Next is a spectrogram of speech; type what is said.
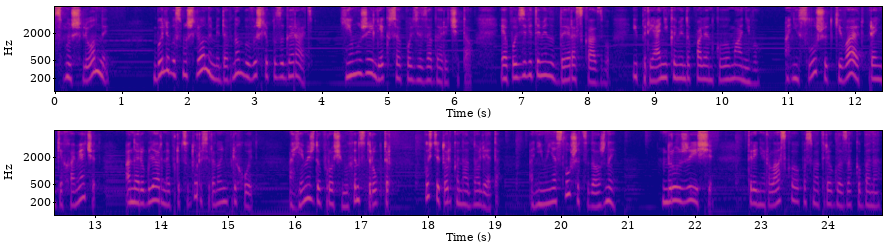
«Смышленный? Были бы смышленными, давно бы вышли позагорать. Я им уже и лекцию о пользе загара читал, и о пользе витамина D рассказывал, и пряниками на полянку выманивал. Они слушают, кивают, пряники хомячат, а на регулярные процедуры все равно не приходят. А я, между прочим, их инструктор, пусть и только на одно лето. Они меня слушаться должны. Дружище, тренер ласково посмотрел в глаза кабана.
